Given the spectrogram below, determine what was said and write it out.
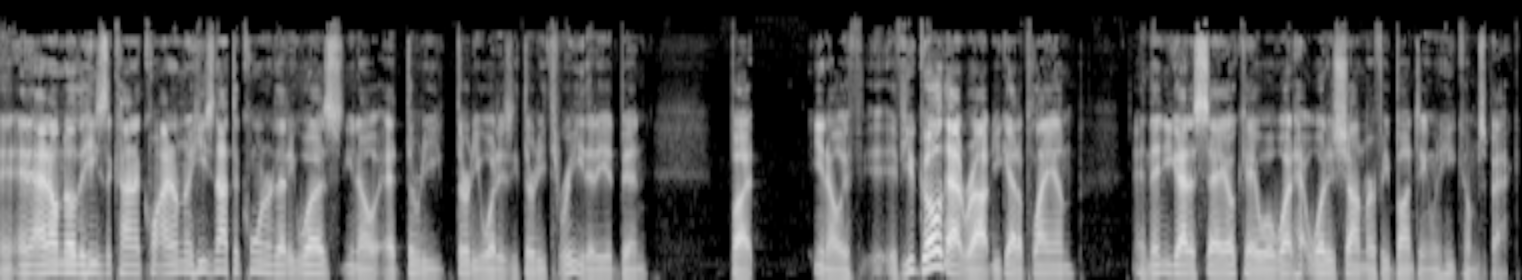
and, and, I don't know that he's the kind of I don't know he's not the corner that he was you know at 30, 30 what is he 33 that he had been. But you know if if you go that route you got to play him and then you got to say okay well what what is Sean Murphy Bunting when he comes back?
